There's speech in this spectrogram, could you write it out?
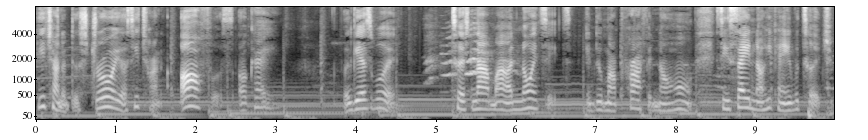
He trying to destroy us. He trying to off us, okay? But guess what? Touch not my anointed and do my prophet no harm. See, Satan, no, he can't even touch you.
